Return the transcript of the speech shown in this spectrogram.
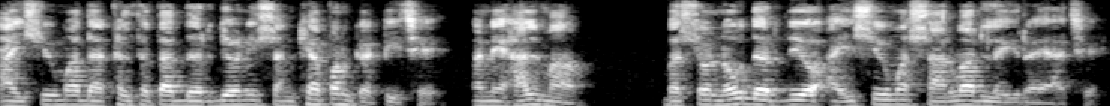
આઈસીયુમાં દાખલ થતા દર્દીઓની સંખ્યા પણ ઘટી છે અને હાલમાં બસો નવ દર્દીઓ આઈસીયુમાં સારવાર લઈ રહ્યા છે.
